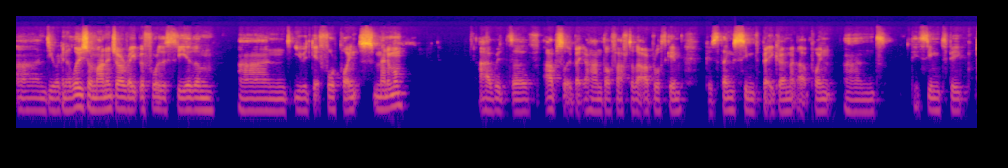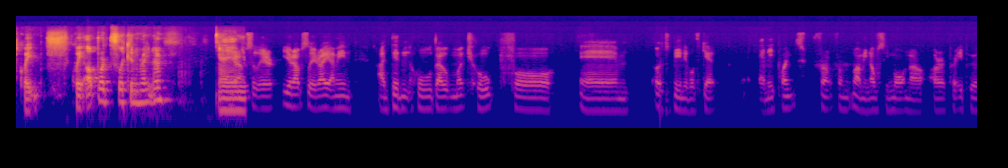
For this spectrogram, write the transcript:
And you were going to lose your manager right before the three of them, and you would get four points minimum. I would have absolutely bit your hand off after that Arbroath game because things seemed pretty grim at that point, and they seem to be quite quite upwards looking right now. Um, you're absolutely you're absolutely right. I mean, I didn't hold out much hope for um, us being able to get any points from from. Well, I mean, obviously Morton are, are a pretty poor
